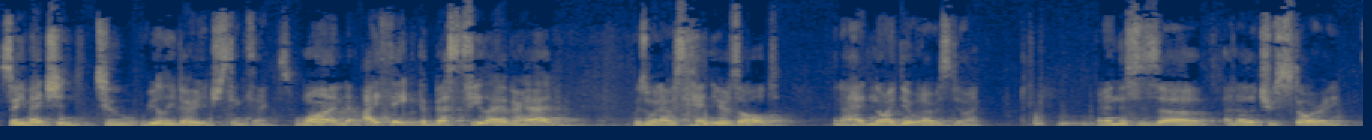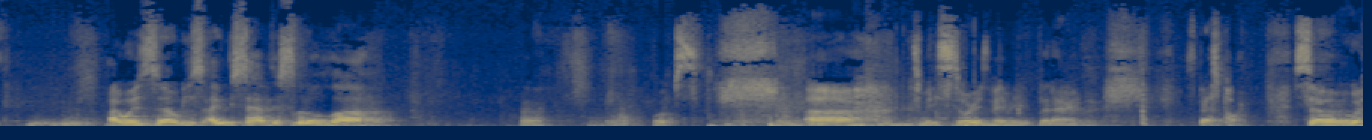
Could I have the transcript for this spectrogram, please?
So you mentioned two really very interesting things. One, I think the best feel I ever had was when I was 10 years old and I had no idea what I was doing. And this is uh, another true story. I was, uh, used, I used to have this little, uh, huh, whoops, uh, too many stories maybe, but all right, it's the best part. So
